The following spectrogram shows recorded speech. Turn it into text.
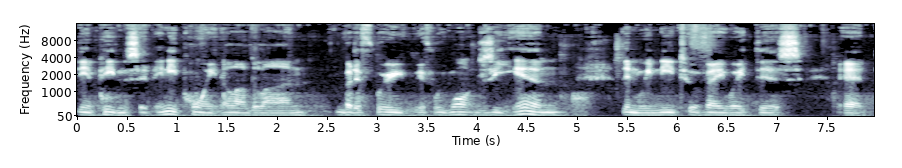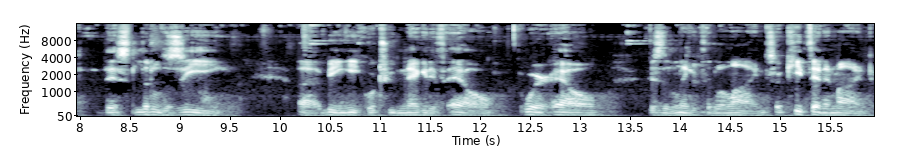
the impedance at any point along the line, but if we, if we want Zn, then we need to evaluate this at this little z uh, being equal to negative L, where L is the length of the line. So keep that in mind.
